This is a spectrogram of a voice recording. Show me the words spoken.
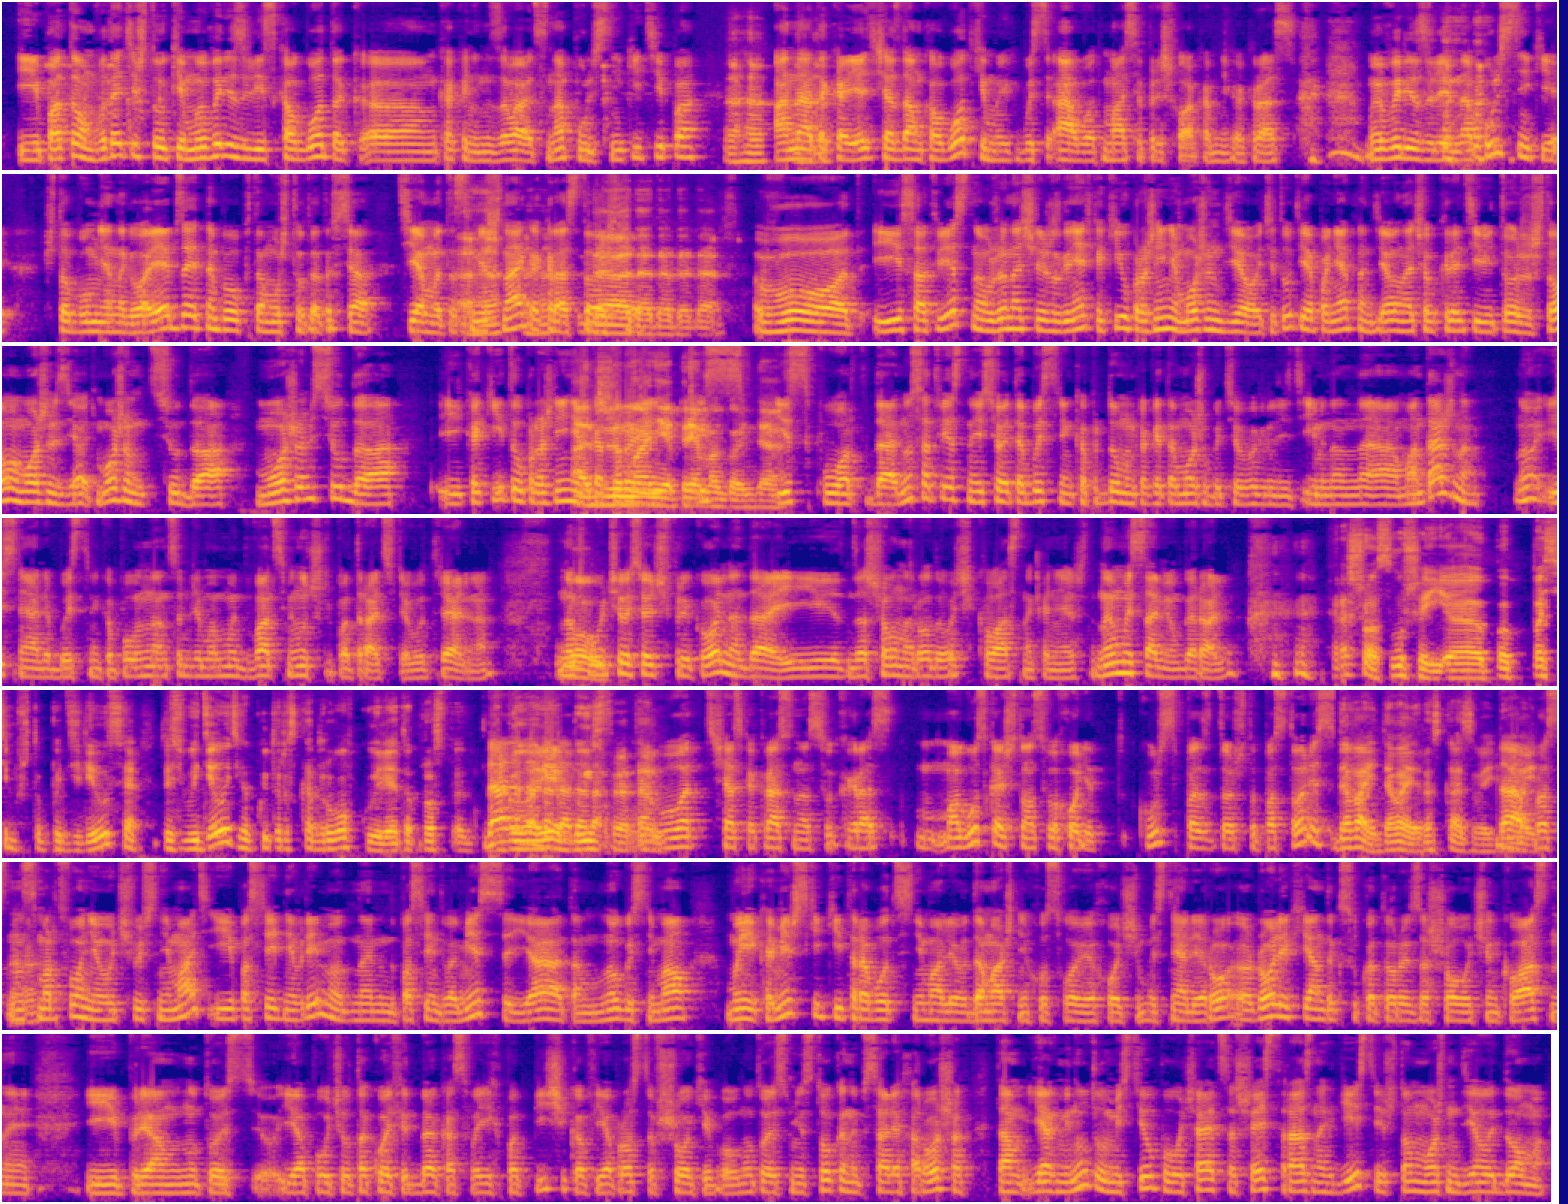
И потом вот эти штуки мы вырезали из колготок, э, как они называются, напульсники типа. Ага, Она ага. такая, я сейчас дам колготки, мы их быстро... А, вот Мася пришла ко мне как раз. мы вырезали напульсники, чтобы у меня на голове обязательно было, потому что вот эта вся тема это смешная ага, как раз тоже. Да, да, да, да, да. Вот. И, соответственно, уже начали разгонять, какие упражнения можем делать. И тут я, понятное дело, начал креативить тоже. Что мы можем сделать? Можем сюда, можем сюда, и какие-то упражнения, Отжимания которые прям из, огонь, да. И спорт, да. Ну, соответственно, и все это быстренько придумали, как это может быть выглядеть именно на монтажно. Ну, и сняли быстренько. На самом деле, мы 20 минут что ли потратили, вот реально. Но Воу. получилось очень прикольно, да, и зашел народу очень классно, конечно. Ну, и мы сами угорали. Хорошо, слушай, э, спасибо, что поделился. То есть вы делаете какую-то раскадровку или это просто да, в голове да, да, быстро да, да. там? Вот сейчас как раз у нас, как раз могу сказать, что у нас выходит курс по то, что по сторис. Давай, давай, рассказывай. Да, давай. просто ага. на смартфоне учу снимать, и последнее время, вот, наверное, последние два месяца я там много снимал. Мы коммерческие какие-то работы снимали в домашних условиях очень. Мы сняли ролик Яндексу, который зашел очень классные, и прям, ну, то есть, я получил такой фидбэк от своих подписчиков, я просто в шоке был. Ну, то есть, мне столько написали хороших. Там я в минуту уместил, получается, 6 разных действий, что можно делать дома.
